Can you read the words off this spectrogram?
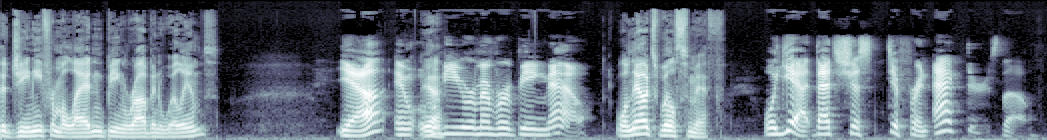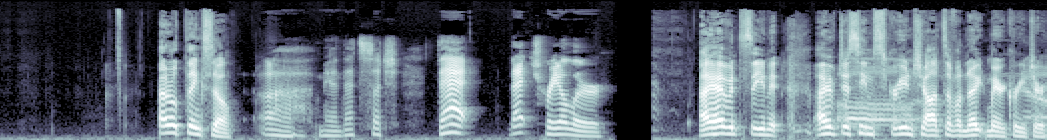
the genie from Aladdin being Robin Williams. Yeah, and Yeah. who do you remember it being now? Well, now it's Will Smith. Well, yeah, that's just different actors, though. I don't think so. Ah, man, that's such that that trailer. I haven't seen it. I've just seen Oh, screenshots of a nightmare creature.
